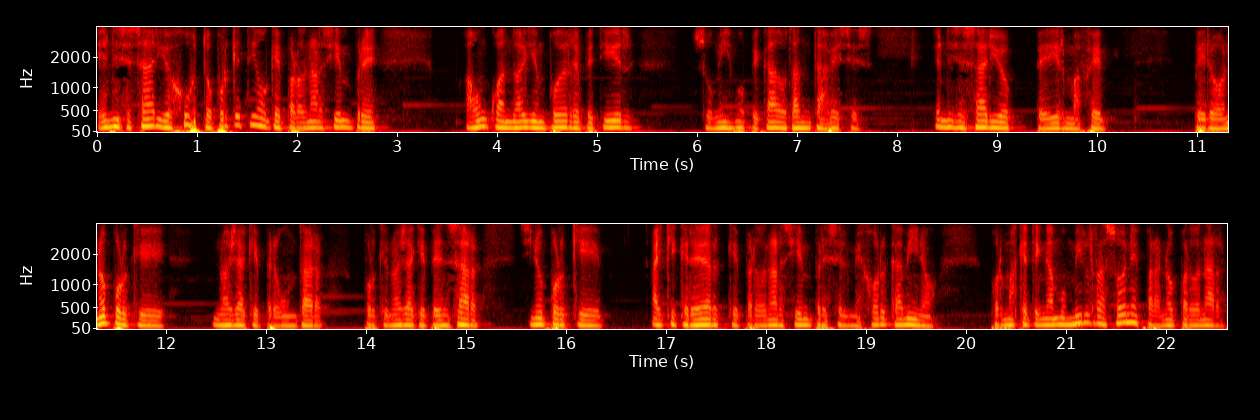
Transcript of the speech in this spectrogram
¿Es necesario? ¿Es justo? ¿Por qué tengo que perdonar siempre, aun cuando alguien puede repetir su mismo pecado tantas veces? Es necesario pedir más fe, pero no porque no haya que preguntar, porque no haya que pensar, sino porque hay que creer que perdonar siempre es el mejor camino, por más que tengamos mil razones para no perdonar.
